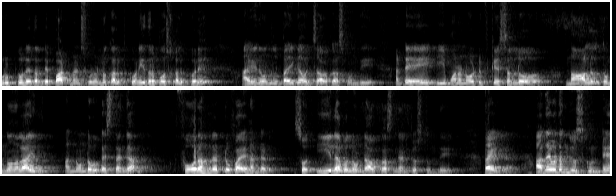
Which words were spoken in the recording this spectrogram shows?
గ్రూప్ టూలో ఇతర డిపార్ట్మెంట్స్ కూడా కలుపుకొని ఇతర పోస్ట్ కలుపుకొని ఐదు వందల పైగా వచ్చే అవకాశం ఉంది. అంటే ఈ మన నోటిఫికేషన్లో నాలుగు తొమ్మిది వందల ఐదు అన్ని ఉండవు ఖచ్చితంగా. Four hundred to five hundred so ఈ లెవెల్లో ఉండే అవకాశం కనిపిస్తుంది. రైట్ అదేవిధంగా చూసుకుంటే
